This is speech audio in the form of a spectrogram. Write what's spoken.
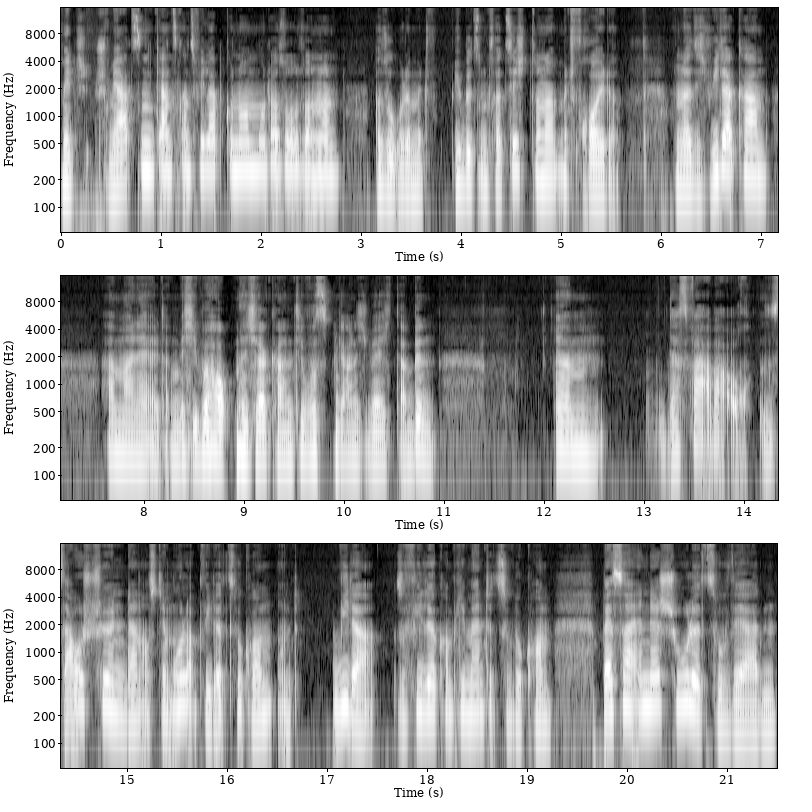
mit Schmerzen ganz, ganz viel abgenommen oder so, sondern, also, oder mit übelstem Verzicht, sondern mit Freude. Und als ich wiederkam, haben meine Eltern mich überhaupt nicht erkannt. Die wussten gar nicht, wer ich da bin. Ähm, das war aber auch sauschön, dann aus dem Urlaub wiederzukommen und wieder so viele Komplimente zu bekommen, besser in der Schule zu werden,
